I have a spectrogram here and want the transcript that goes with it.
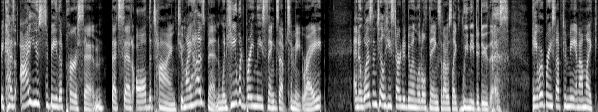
Because I used to be the person that said all the time to my husband when he would bring these things up to me, right? And it wasn't until he started doing little things that I was like, we need to do this. he would bring stuff to me and I'm like,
